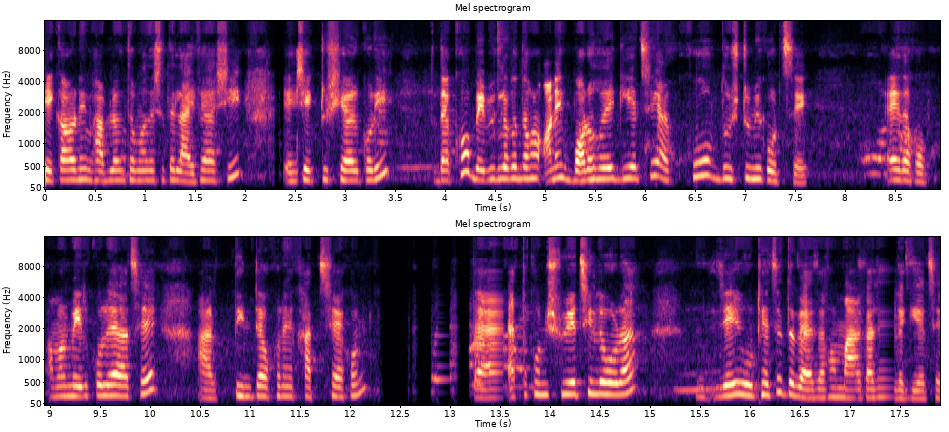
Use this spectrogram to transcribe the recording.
সে কারণেই ভাবলাম তোমাদের সাথে লাইভে আসি এসে একটু শেয়ার করি। তো দেখো বেবিগুলো কিন্তু এখন অনেক বড় হয়ে গিয়েছে আর খুব দুষ্টুমি করছে। এই দেখো আমার মেয়ের কোলে আছে আর তিনটা ওখানে খাচ্ছে এখন। তা এতক্ষণ শুয়েছিল ওরা যেই উঠেছে তো ব্যাস এখন মার কাছে চলে গিয়েছে।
